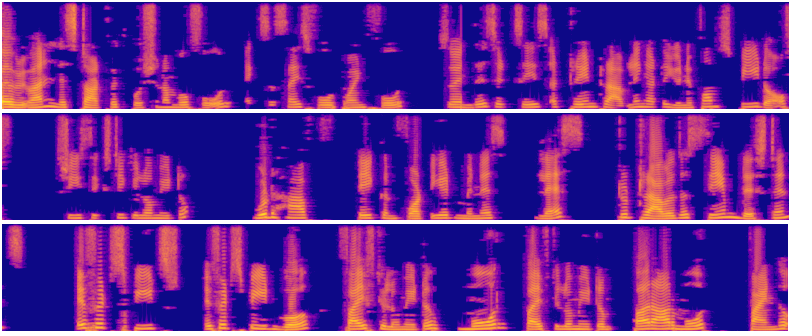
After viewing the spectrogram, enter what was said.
everyone, let's start with question number 4, exercise 4.4. So in this it says a train traveling at a uniform speed of 360 km would have taken 48 minutes less to travel the same distance if its speeds if its speed were 5 km more 5 km per hour more find the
